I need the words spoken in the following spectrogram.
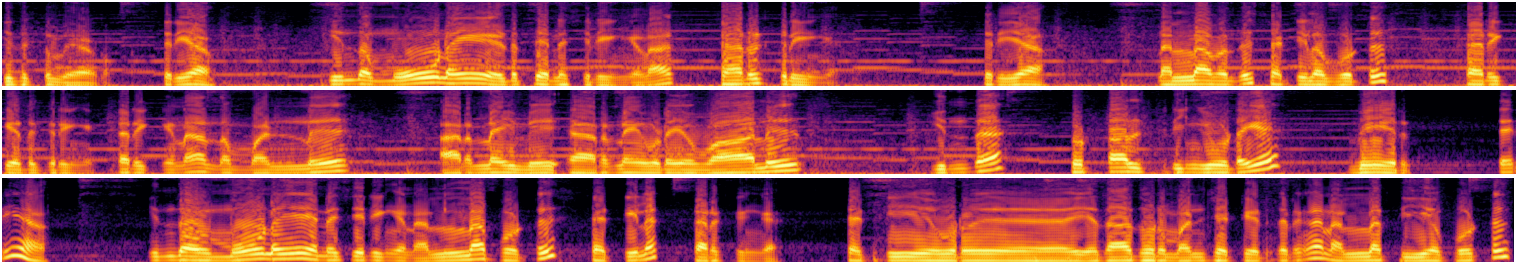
இதுக்கு வேணும். சரியா? இந்த மூணையும் எடுத்து என்ன செய்றீங்கன்னா கருக்குறீங்க. சரியா? நல்லா வந்து சட்டியில போட்டு கறிக்கு எடுக்கிறீங்க. கறிக்குன்னா அந்த மண்ணு அரணை வே அரணையுடைய வால் இந்த தொட்டால் சிரிங்கியுடைய வேர். சரியா? இந்த மூணையும் என்ன செய்றீங்க? நல்லா போட்டு சட்டியில் கறக்குங்க. சட்டி ஒரு ஏதாவது ஒரு மண் சட்டி எடுத்துடுங்க. நல்லா தீயை போட்டு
